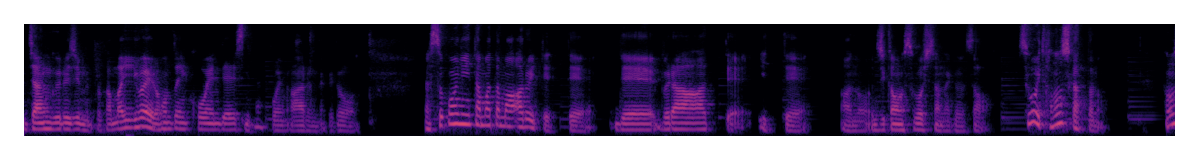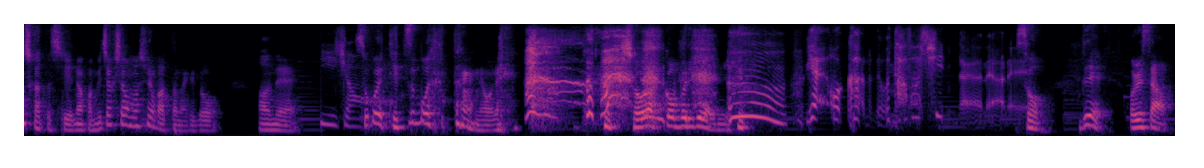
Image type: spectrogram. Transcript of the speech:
ジャングルジムとか、まあ、いわゆる本当に公園ですみたいな公園があるんだけど、そこにたまたま歩いてって、で、ブラーって行って、あの時間を過ごしたんだけどさ、すごい楽しかったの。楽しかったし、なんかめちゃくちゃ面白かったんだけど、あのね、いいじゃん。そこで鉄棒やったのよね、俺。小学校ぶりぐらいに。うん。いや、わかる。でも楽しいんだよね、あれ。そう。で、俺さ、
